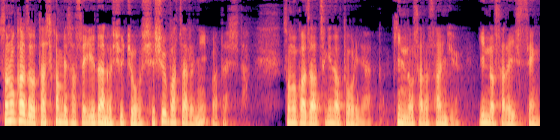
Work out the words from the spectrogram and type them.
その数を確かめさせユダの首長シェシュバツァルに渡した。その数は次の通りであった。金の皿30、銀の皿1000、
